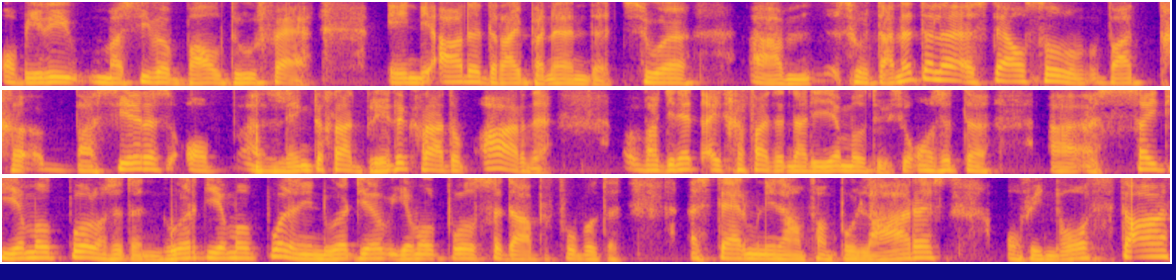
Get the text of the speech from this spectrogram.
op hierdie massiewe bal deur ver en die aarde draai binne in dit. So ehm um, so dan het hulle 'n stelsel wat gebaseer is op 'n lengtegraad breedtegraad op aarde wat jy net uitgevat het na die hemel toe. So ons het 'n 'n suidhemelpool, ons het 'n noordhemelpool en in die noordhemelpool sit daar byvoorbeeld 'n ster met die naam van Polaris of die North Star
